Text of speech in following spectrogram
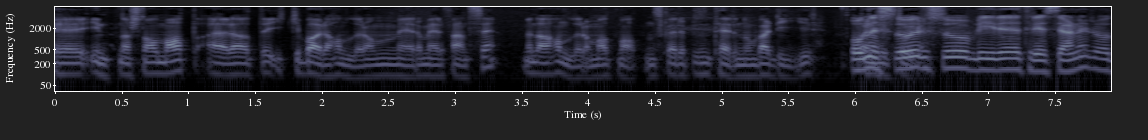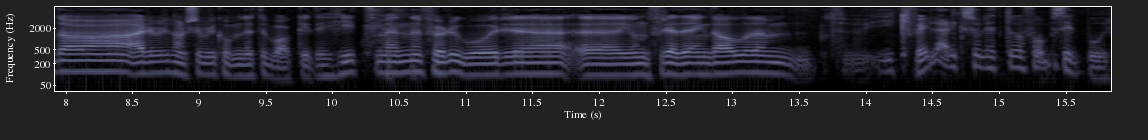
eh, internasjonal mat, er at det ikke bare handler om mer og mer fancy, men det handler om at maten skal representere noen verdier. Og neste år så blir det tre stjerner, og da er det vel kanskje velkomne tilbake til hit. Men før du går, eh, Jon Frede Engdahl, eh, i kveld er det ikke så lett å få bestilt bord?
